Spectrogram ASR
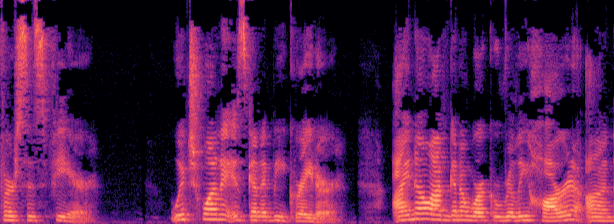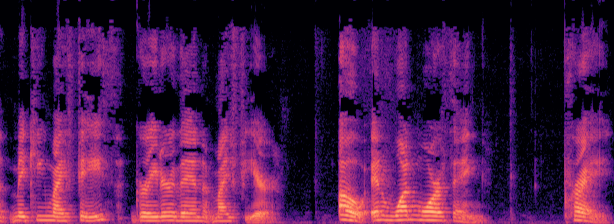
versus fear. Which one is going to be greater? I know I'm going to work really hard on making my faith greater than my fear. Oh, and one more thing pray.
